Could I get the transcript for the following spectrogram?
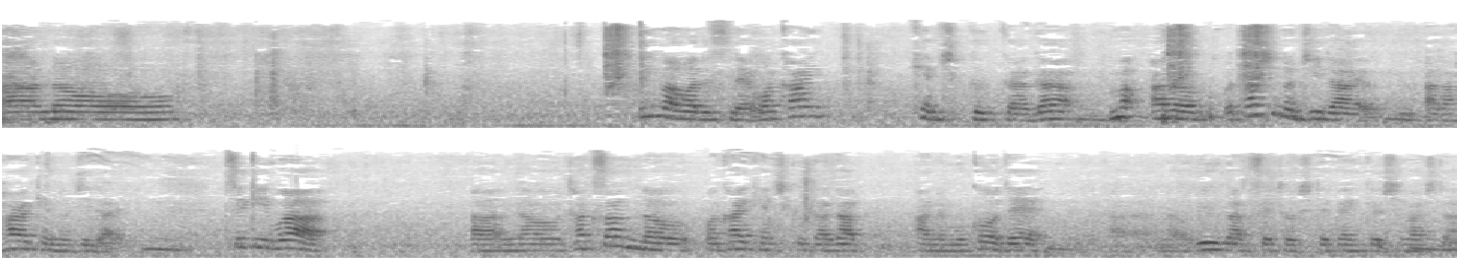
あの今はですね若い建築家が、ま、あの私の時代あのハーケンの時代、次はあのたくさんの若い建築家があの向こうで、あの留学生として勉強しました、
